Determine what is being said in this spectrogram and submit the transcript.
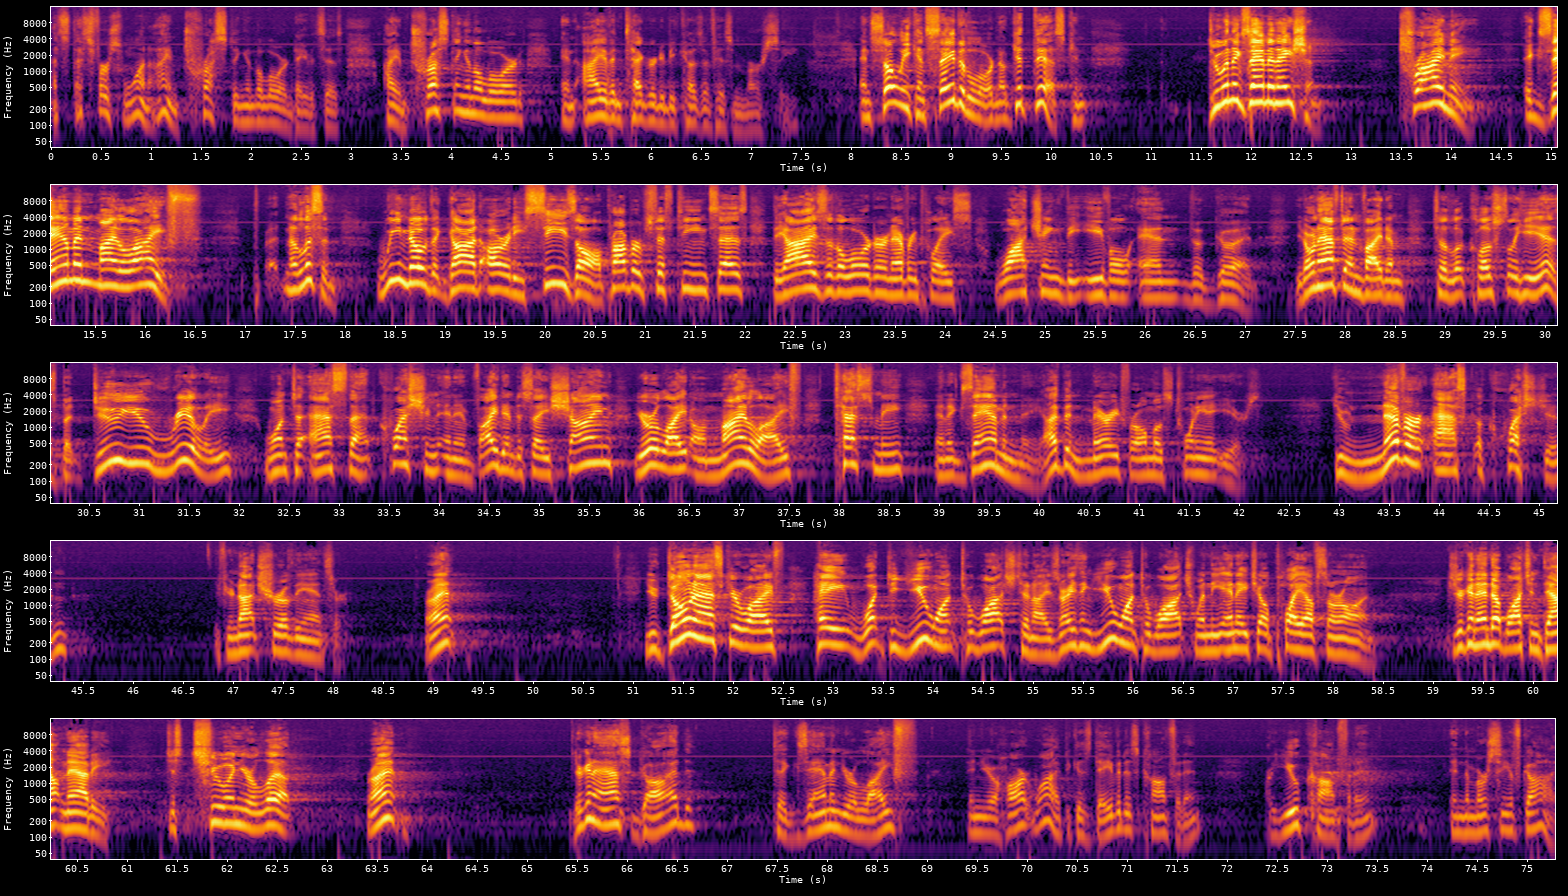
That's, that's verse one. I am trusting in the Lord, David says. I am trusting in the Lord, and I have integrity because of his mercy. And so we can say to the Lord, now get this, can, do an examination. Try me. Examine my life. Now listen, we know that God already sees all. Proverbs 15 says, The eyes of the Lord are in every place, watching the evil and the good. You don't have to invite him to look closely, he is. But do you really, want to ask that question and invite Him to say, Shine your light on my life, test me, and examine me. I've been married for almost 28 years. You never ask a question if you're not sure of the answer, right? You don't ask your wife, hey, what do you want to watch tonight? Is there anything you want to watch when the NHL playoffs are on? Because you're going to end up watching Downton Abbey, just chewing your lip, right? You're going to ask God to examine your life and your heart. Why? Because David is confident. Are you confident in the mercy of God?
